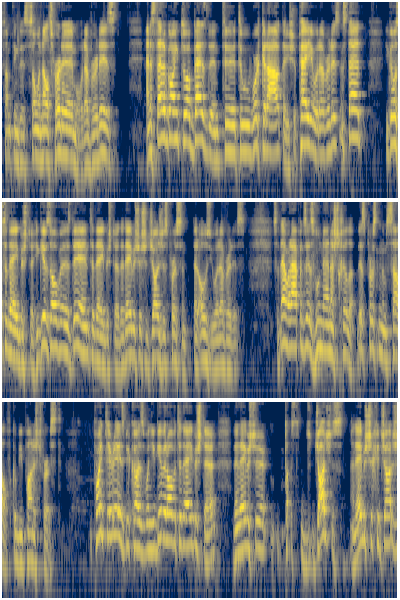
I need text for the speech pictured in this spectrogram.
something that someone else hurt him or whatever it is, and instead of going to a bezdin to, to work it out that he should pay you whatever it is, instead he goes to the Eibishter. He gives over his din to the Eibishter. The Eibishter should judge this person that owes you whatever it is. So then what happens is, This person himself could be punished first. The point here is because when you give it over to the Eibishter, then the Eibishter t- judges. And the Eibishter could judge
